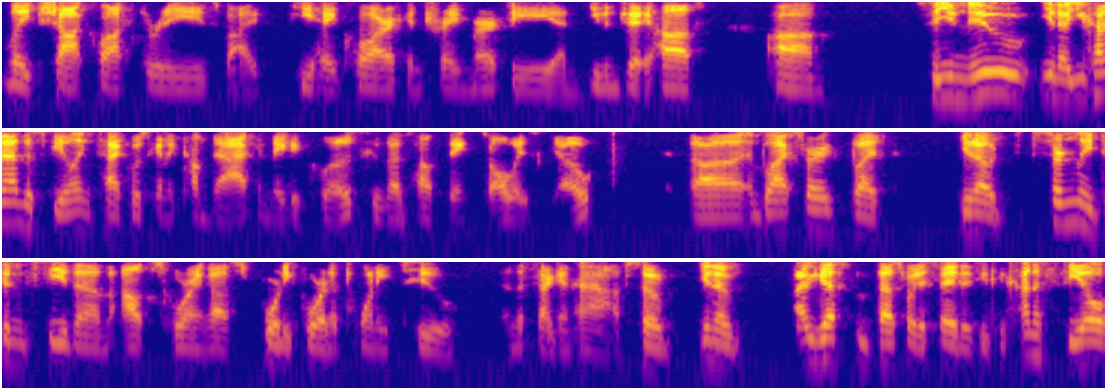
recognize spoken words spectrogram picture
late shot clock threes by Kihei Clark and Trey Murphy and even Jay Huff. Um, so you knew, you know, you kind of had this feeling Tech was going to come back and make it close because that's how things always go uh, in Blacksburg. But you know, certainly didn't see them outscoring us 44 to 22 in the second half. So, you know, I guess the best way to say it is you can kind of feel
